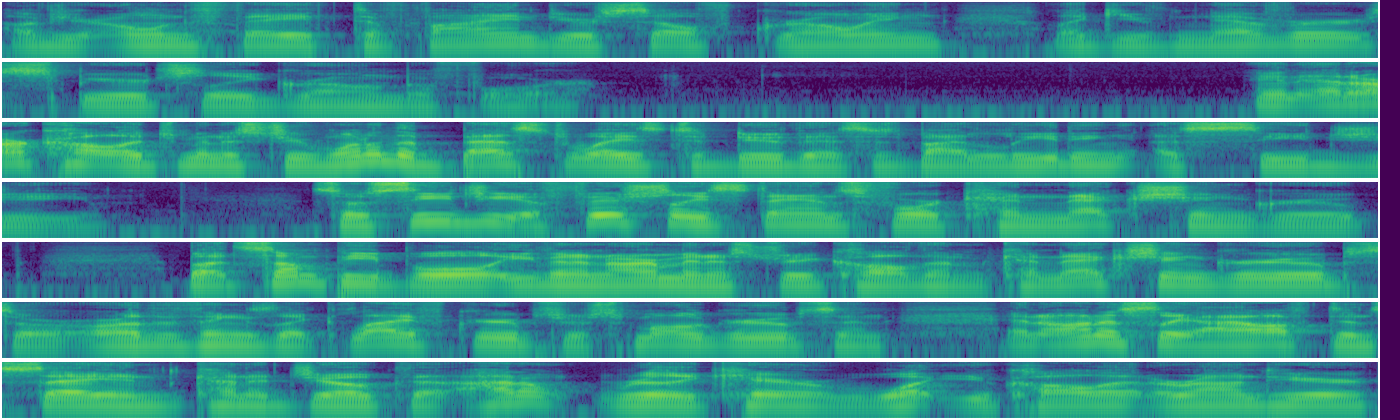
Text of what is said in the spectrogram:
of your own faith to find yourself growing like you've never spiritually grown before. And at our college ministry, one of the best ways to do this is by leading a CG. So, CG officially stands for Connection Group, but some people, even in our ministry, call them connection groups or, or, other things like life groups or small groups. And, and honestly, I often say and kind of joke that I don't really care what you call it around here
